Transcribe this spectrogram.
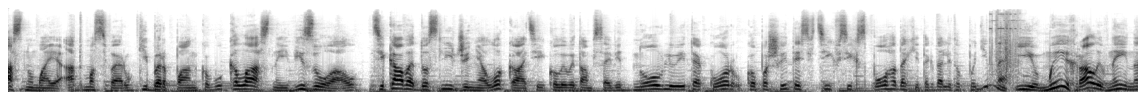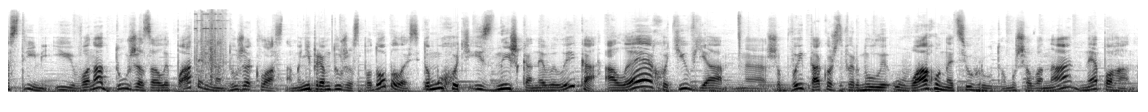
класну має атмосферу, кіберпанкову, класний візуал, цікаве дослідження локацій, коли ви там все відновлюєте, кор, копошитесь в цих всіх спогадах і так далі. тому подібне. І ми грали в неї на стрімі, і вона дуже залипательна, дуже класна. Мені прям дуже сподобалось. Тому, хоч і знижка невелика, але хотів я, е, щоб ви також звернули увагу на цю гру, тому що вона непогана.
